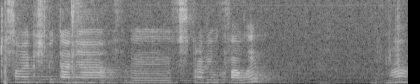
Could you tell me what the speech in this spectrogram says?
Czy są jakieś pytania w, y, w sprawie uchwały? Nie ma.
